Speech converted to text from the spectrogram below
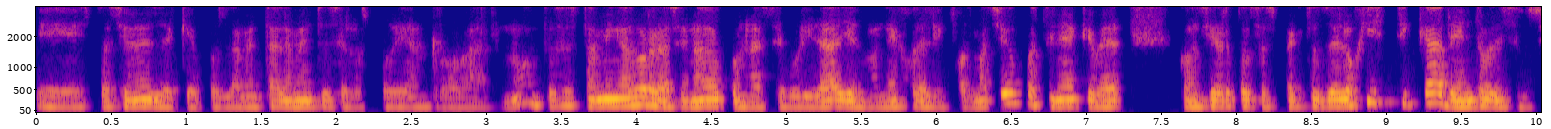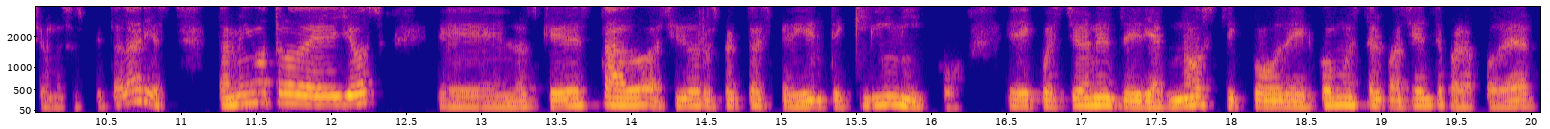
eh, estaciones de que pues lamentablemente se los podían robar, ¿no? Entonces también algo relacionado con la seguridad y el manejo de la información, pues tenía que ver con ciertos aspectos de logística dentro de instituciones hospitalarias. También otro de ellos eh, en los que he estado ha sido respecto a expediente clínico, eh, cuestiones de diagnóstico, de cómo está el paciente para poder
